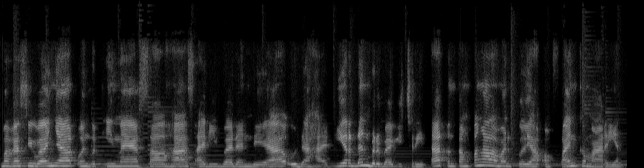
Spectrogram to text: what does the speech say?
Makasih banyak untuk Ines, Salhas, Adiba, dan Dea udah hadir dan berbagi cerita tentang pengalaman kuliah offline kemarin.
